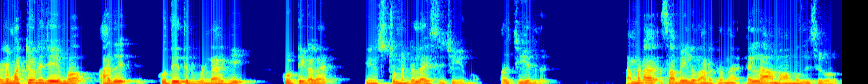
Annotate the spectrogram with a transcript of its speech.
പക്ഷെ മറ്റൊരു ചെയ്യുമ്പോൾ അത് കുത്തിത്തിരിപ്പുണ്ടാക്കി കുട്ടികളെ ഇൻസ്ട്രുമെന്റലൈസ് ചെയ്യുന്നു. അത് ചെയ്യരുത്. നമ്മുടെ സഭയിൽ നടക്കുന്ന എല്ലാ മാമോദീസകളും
